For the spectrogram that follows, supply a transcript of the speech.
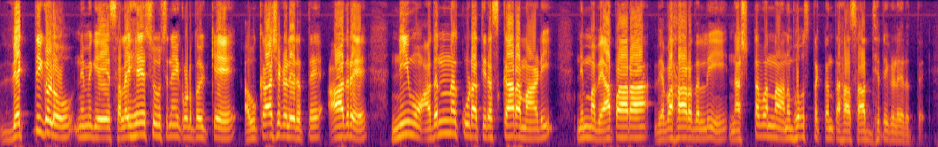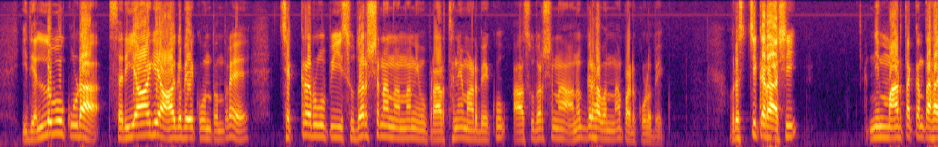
ವ್ಯಕ್ತಿಗಳು ನಿಮಗೆ ಸಲಹೆ ಸೂಚನೆ ಕೊಡೋದಕ್ಕೆ ಅವಕಾಶಗಳಿರುತ್ತೆ. ಆದರೆ ನೀವು ಅದನ್ನು ಕೂಡ ತಿರಸ್ಕಾರ ಮಾಡಿ ನಿಮ್ಮ ವ್ಯಾಪಾರ ವ್ಯವಹಾರದಲ್ಲಿ ನಷ್ಟವನ್ನು ಅನುಭವಿಸ್ತಕ್ಕಂತಹ ಸಾಧ್ಯತೆಗಳಿರುತ್ತೆ. ಇದೆಲ್ಲವೂ ಕೂಡ ಸರಿಯಾಗಿ ಆಗಬೇಕು ಅಂತಂದರೆ ಚಕ್ರರೂಪಿ ಸುದರ್ಶನನನ್ನು ನೀವು ಪ್ರಾರ್ಥನೆ ಮಾಡಬೇಕು, ಆ ಸುದರ್ಶನ ಅನುಗ್ರಹವನ್ನು ಪಡ್ಕೊಳ್ಬೇಕು. ವೃಶ್ಚಿಕ ರಾಶಿ ನಿಮ್ಮ ಮಾಡ್ತಕ್ಕಂತಹ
